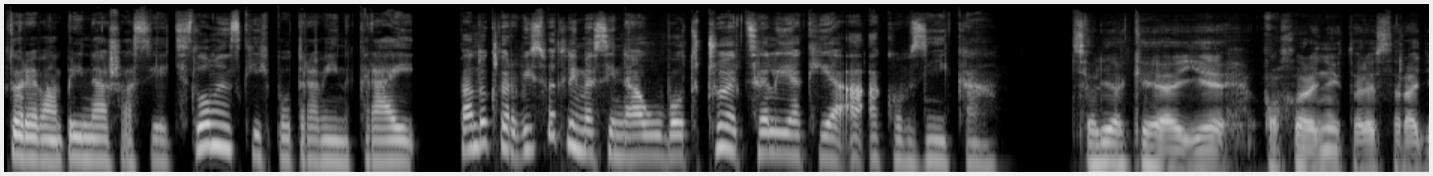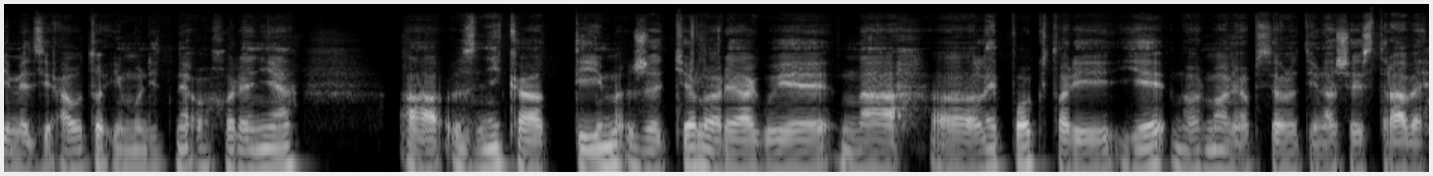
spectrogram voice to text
ktoré vám prináša sieť slovenských potravín kraj. Pán doktor, vysvetlíme si na úvod, čo je celiakia a ako vzniká. Celiakia je ochorenie, ktoré sa radí medzi autoimunitné ochorenia a vzniká tým, že telo reaguje na e, lepok, ktorý je normálne obsiahnutý v našej strave.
